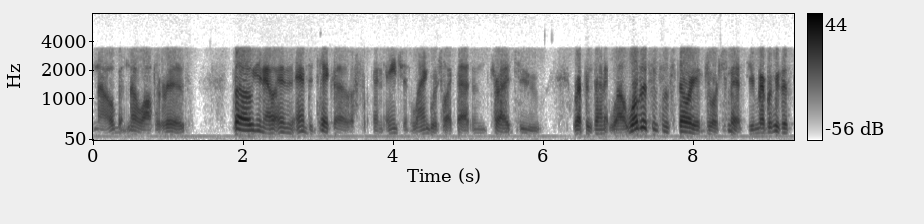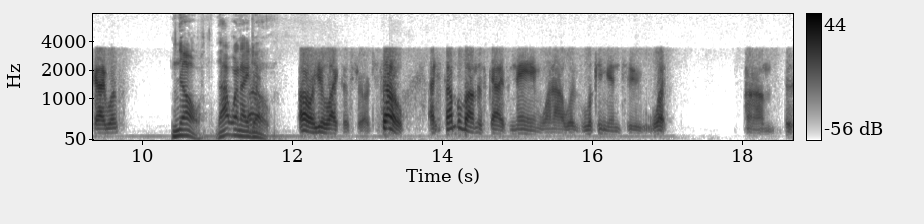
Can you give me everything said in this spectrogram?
No, but no author is. So you know, and and to take a an ancient language like that and try to represent it well. Well, this is the story of George Smith. Do you remember who this guy was? No, that one I Oh. don't. Oh, you like this, George. So I stumbled on this guy's name when I was looking into what um, this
